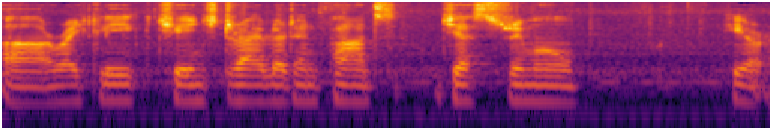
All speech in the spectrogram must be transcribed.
Uh, right click change drive letter and paths just remove here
